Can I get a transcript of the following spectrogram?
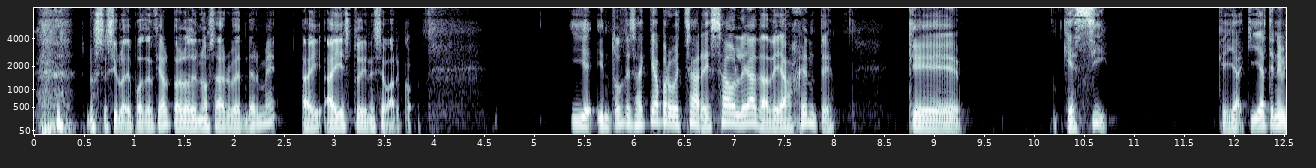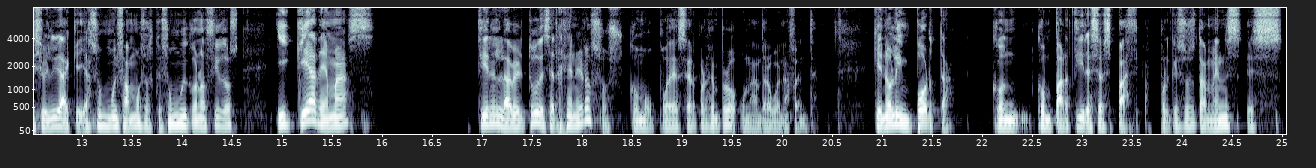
no sé si lo de potencial, pero lo de no saber venderme, ahí, ahí estoy en ese barco. Y entonces hay que aprovechar esa oleada de a gente que, que sí, que ya, ya tiene visibilidad, que ya son muy famosos, que son muy conocidos y que además tienen la virtud de ser generosos, como puede ser, por ejemplo, un Andrés Buenafuente, que no le importa compartir ese espacio, porque eso también es, es-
